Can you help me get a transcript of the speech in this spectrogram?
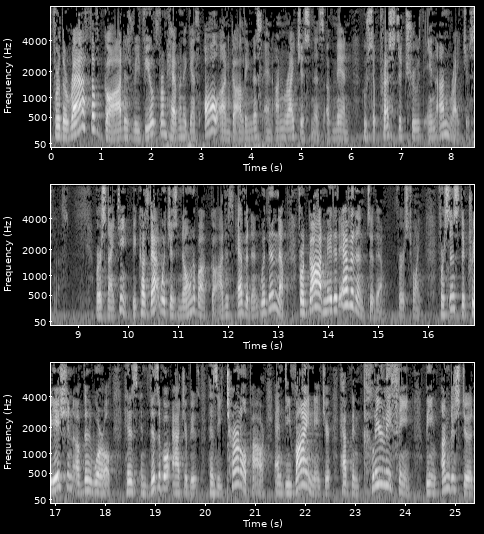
For the wrath of God is revealed from heaven against all ungodliness and unrighteousness of men who suppress the truth in unrighteousness. Verse 19, because that which is known about God is evident within them, for God made it evident to them verse 20. For since the creation of the world, his invisible attributes, his eternal power, and divine nature have been clearly seen, being understood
